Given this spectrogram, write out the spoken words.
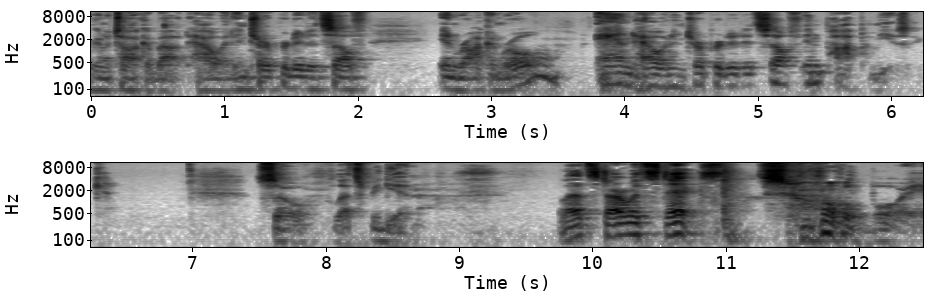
We're going to talk about how it interpreted itself in rock and roll and how it interpreted itself in pop music. So let's begin. Let's start with Styx. So, oh boy.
